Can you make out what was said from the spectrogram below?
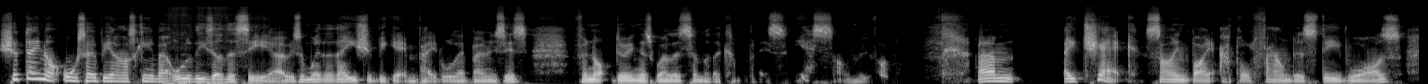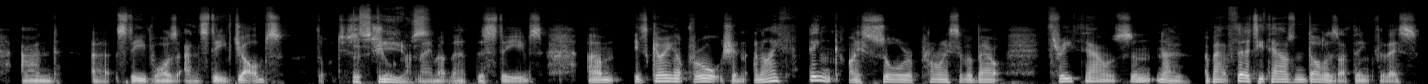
Should they not also be asking about all of these other CEOs and whether they should be getting paid all their bonuses for not doing as well as some other companies? Yes, I'll move on. Um, a check signed by Apple founders Steve Woz and uh, Steve Woz and Steve Jobs. Thought just The shorten that Steves. name up there. The Steves. Um, it's going up for auction, and I think I saw a price of about three thousand. No, about thirty thousand dollars. I think for this.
